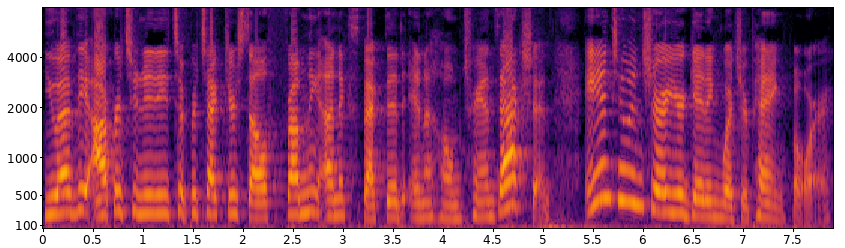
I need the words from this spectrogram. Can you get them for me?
you have the opportunity to protect yourself from the unexpected in a home transaction and to ensure you're getting what you're paying for.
